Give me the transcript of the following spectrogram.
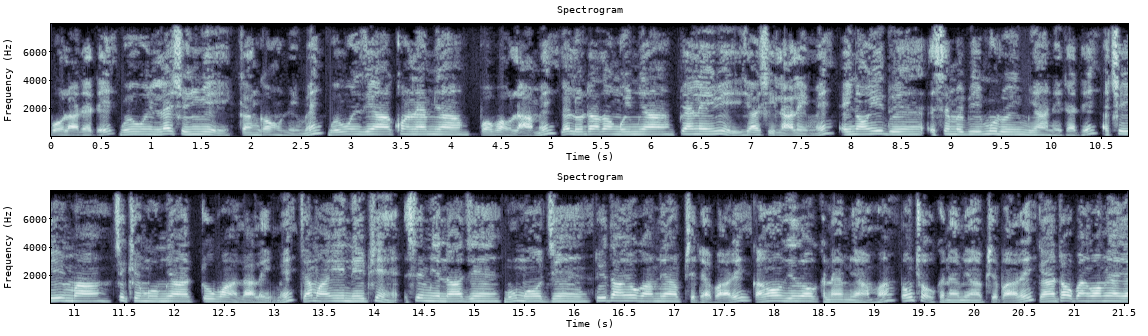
ပေါ်လာတတ်တယ်။ငွေဝင်လက်ရှင်၍ကံကောင်းနေမယ်။ငွေဝင်စရာအခွင့်အလမ်းများပေါ်ပေါက်လာမယ်။လက်လွန်ထားသောငွေများပြန်လည်၍ရရှိလာလိမ့်မယ်။အိမ်တော်ရေးတွင်အစင်မပြေမှုတွေများနေတတ်တယ်။အခြေအေးမှာချစ်ခင်မှုများတိုးပွားလာလိမ့်မယ်။ကျန်းမာရေးနေဖြင့်အစင်မြင့်နာခြင်းမူးမောခြင်းတွေးသားယောဂများဖြစ်တတ်ပါတယ်။ကောင်းကောင်းစင်းသောကဏ္ဍများမှာသုံးချုပ်ကဏ္ဍများဖြစ်ပါတယ်။ကံထောက်ပံ့ကောင်းများရ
